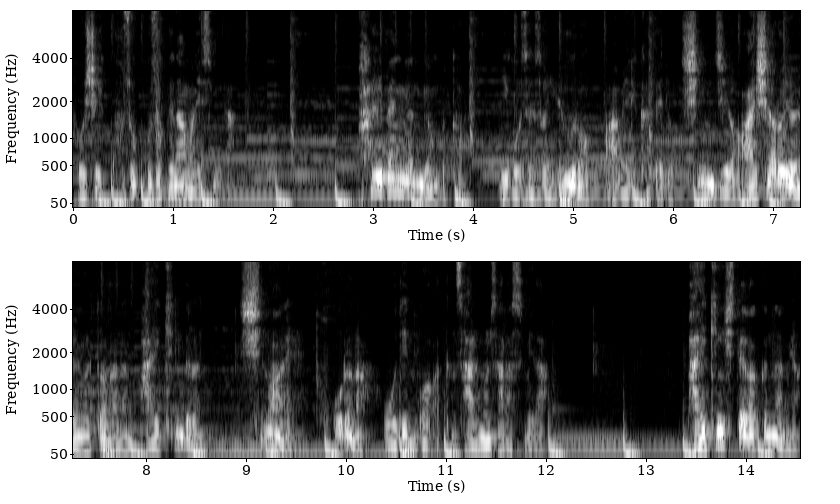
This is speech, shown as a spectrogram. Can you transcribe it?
도시 구석구석에 남아 있습니다. 800년경부터 이곳에서 유럽, 아메리카 대륙, 심지어 아시아로 여행을 떠나는 바이킹들은 신화의 토르나 오딘과 같은 삶을 살았습니다. 바이킹 시대가 끝나며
